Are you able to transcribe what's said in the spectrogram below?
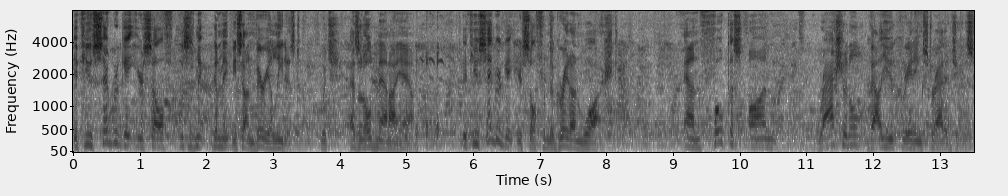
If you segregate yourself, this is going to make me sound very elitist, which as an old man I am. If you segregate yourself from the great unwashed and focus on rational value creating strategies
